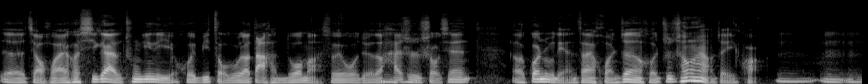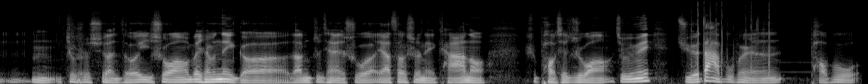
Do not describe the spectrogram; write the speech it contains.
呃脚踝和膝盖的冲击力会比走路要大很多嘛。所以我觉得还是首先，呃，关注点在缓震和支撑上这一块儿。嗯嗯嗯嗯，嗯，就是选择一双。为什么那个咱们之前也说亚瑟士那卡诺是跑鞋之王，就是因为绝大部分人跑步，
